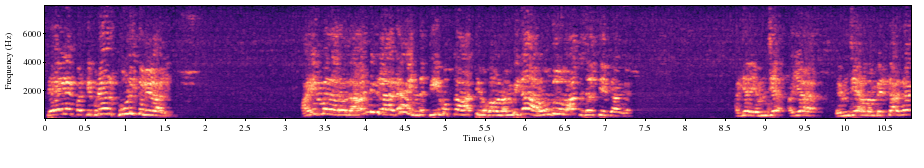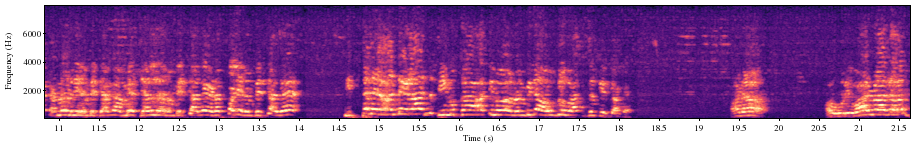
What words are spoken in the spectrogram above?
தேயிலை பறிக்கக்கூடிய ஒரு கூலி தொழிலாளி. ஐம்பது அறுபது ஆண்டுகளாக இந்த திமுக அதிமுக நம்பிதான் அவங்களும் வாக்கு செலுத்தியிருக்காங்க. ஐயா எம்ஜிஆர் ஐயா எம்ஜிஆர் நம்பியிருக்காங்க கருணாநிதி நம்பியிருக்காங்க அம்மையா ஜெயலலிதா நம்பியிருக்காங்க எடப்பாடி நம்பியிருக்காங்க. இத்தனை ஆண்டுகளா இந்த திமுக அதிமுக நம்பிதான் அவங்களும் வாக்கு செலுத்தியிருக்காங்க. ஆனா அவருடைய வாழ்வாதாரம்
